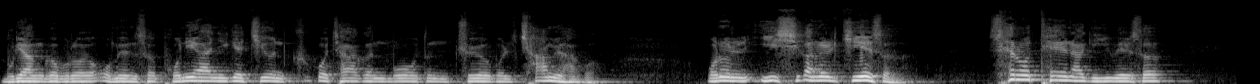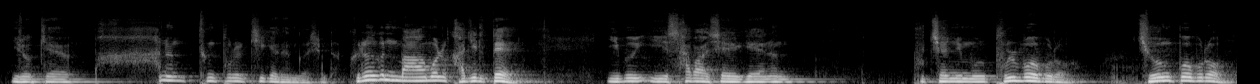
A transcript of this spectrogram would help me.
무량겁으로 오면서 본의 아니게 지은 크고 작은 모든 죄업을 참여하고 오늘 이 시간을 기해서 새로 태어나기 위해서 이렇게 많은 등불을 키게 된 것입니다. 그런 마음을 가질 때 이 사바세계에는 부처님의 불법으로 정법으로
